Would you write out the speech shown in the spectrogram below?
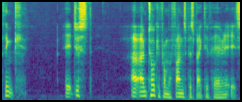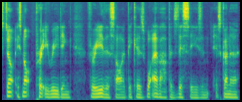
I think it just. I'm talking from a fan's perspective here, and it's not it's not pretty reading for either side because whatever happens this season, it's going to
